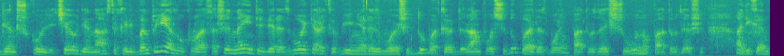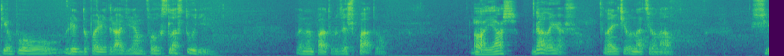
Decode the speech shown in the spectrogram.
din școli, liceu, din asta, că bântuie lucrul ăsta și înainte de război, chiar că vine război și după, că am fost și după război, în 41, 40, adică în timpul, după retragere, am fost la studii, până în 44. La Iași? Da, la Iași, la Liceul Național. Și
